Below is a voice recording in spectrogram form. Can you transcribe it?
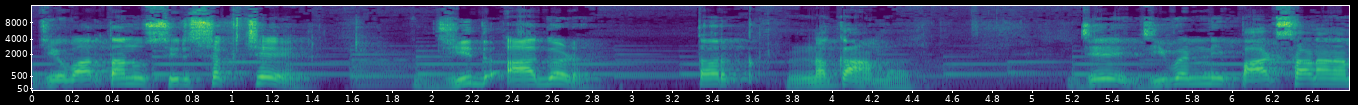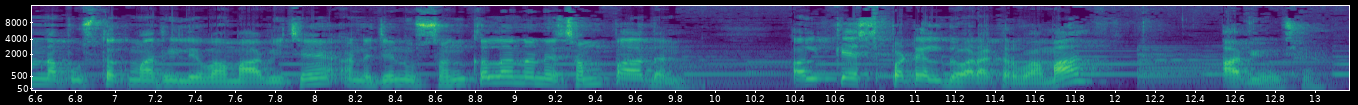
જે વાર્તાનું શીર્ષક છે, જીદ આગળ તર્ક નકામો. જે જીવનની પાઠશાળા નામના પુસ્તકમાંથી લેવામાં આવી છે અને જેનું સંકલન અને સંપાદન અલ્કેશ પટેલ દ્વારા કરવામાં આવ્યું છે.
